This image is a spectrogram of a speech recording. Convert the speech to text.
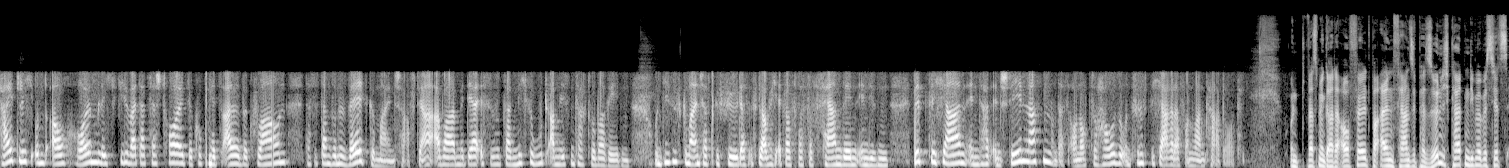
zeitlich und auch räumlich viel weiter zerstreut. Wir gucken jetzt alle The Crown. Das ist dann so eine Weltgemeinschaft, ja. Aber mit der ist sozusagen nicht so gut am nächsten Tag drüber reden. Und dieses Gemeinschaftsgefühl, das ist, glaube ich, etwas, was das Fernsehen in diesen 70 Jahren in, hat entstehen lassen und das auch noch zu Hause und 50 Jahre davon waren Tatort. Und was mir gerade auffällt, bei allen Fernsehpersönlichkeiten, die wir bis jetzt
